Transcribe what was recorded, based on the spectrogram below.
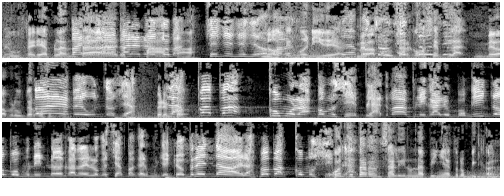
me gustaría Vale, plantar vamos papa. Sí, sí, sí, sí, No vamos tengo ni idea. Me va a preguntar cómo se planta. Me va a preguntar cómo se Vale, planta. pregunta, o sea, Pero las papas, ¿cómo, la, ¿cómo se planta? Va a explicarle un poquito, pongo un himno de carne, lo que sea, para que el muchacho aprenda. Las papas, ¿cómo se ¿Cuánto planta? tarda en salir una piña tropical?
